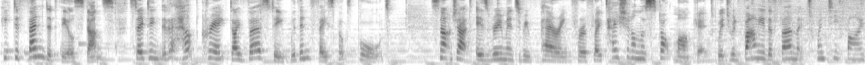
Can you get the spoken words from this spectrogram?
He defended Thiel's stance, stating that it helped create diversity within Facebook's board. Snapchat is rumoured to be preparing for a flotation on the stock market, which would value the firm at $25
